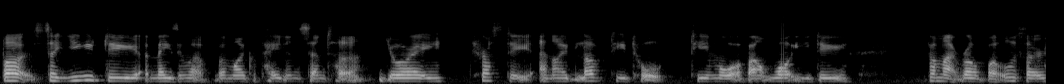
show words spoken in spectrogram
But so you do amazing work for the Michael Palin Centre. You're a trustee, and I'd love to talk to you more about what you do from that role, but also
